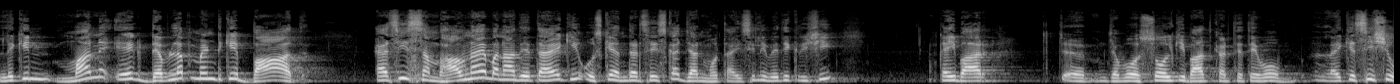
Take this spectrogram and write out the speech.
लेकिन मन एक डेवलपमेंट के बाद ऐसी संभावनाएँ बना देता है कि उसके अंदर से इसका जन्म होता है। इसीलिए वेदिक ऋषि कई बार जब वो सोल की बात करते थे, वो लाइक ए शिशु,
